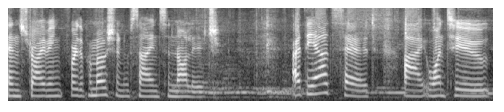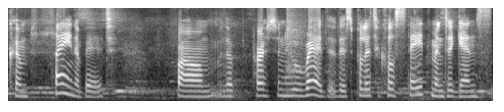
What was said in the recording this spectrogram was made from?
and striving for the promotion of science and knowledge. At the outset, I want to complain a bit from the person who read this political statement against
